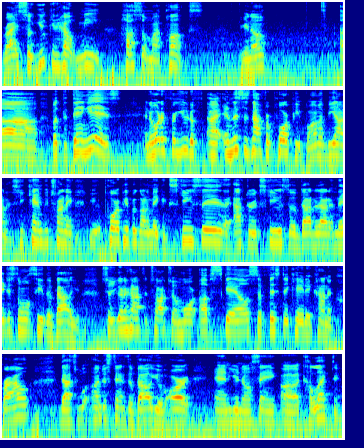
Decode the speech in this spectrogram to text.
Right? So you can help me hustle my punks, you know? Uh but the thing is, in order for you to uh, and this is not for poor people i'm gonna be honest you can't be trying to you, poor people are gonna make excuses after excuse of da da da and they just don't see the value so you're gonna have to talk to a more upscale sophisticated kind of crowd that's what understands the value of art and you know saying uh, collecting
